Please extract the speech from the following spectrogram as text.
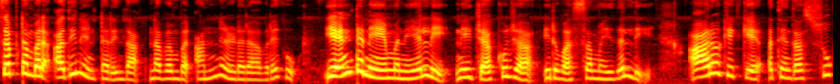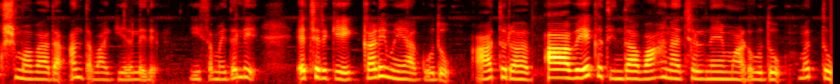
ಸೆಪ್ಟೆಂಬರ್ ಹದಿನೆಂಟರಿಂದ ನವೆಂಬರ್ ಹನ್ನೆರಡರವರೆಗೂ ಎಂಟನೇ ಮನೆಯಲ್ಲಿ ನೀಚ ಕುಜ ಇರುವ ಸಮಯದಲ್ಲಿ ಆರೋಗ್ಯಕ್ಕೆ ಅತ್ಯಂತ ಸೂಕ್ಷ್ಮವಾದ ಹಂತವಾಗಿರಲಿದೆ. ಈ ಸಮಯದಲ್ಲಿ ಎಚ್ಚರಿಕೆ ಕಡಿಮೆಯಾಗುವುದು, ಆತುರ, ಆವೇಗದಿಂದ ವಾಹನ ಚಲನೆ ಮಾಡುವುದು ಮತ್ತು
